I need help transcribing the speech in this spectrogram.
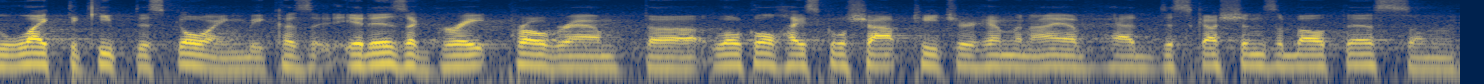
like to keep this going because it is a great program. The local high school shop teacher, him and I have had discussions about this, and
